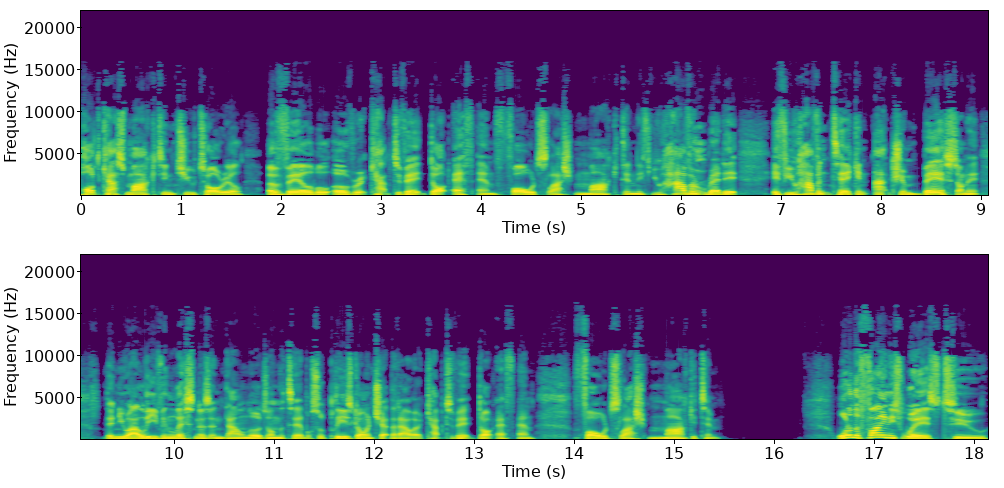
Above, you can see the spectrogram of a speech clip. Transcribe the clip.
podcast marketing tutorial available over at captivate.fm forward slash marketing. If you haven't read it, if you haven't taken action based on it, then you are leaving listeners and downloads on the table. So please go and check that out at captivate.fm forward slash marketing. One of the finest ways to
